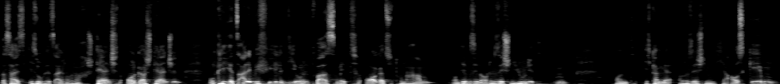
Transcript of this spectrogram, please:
Das heißt, ich suche jetzt einfach nach Sternchen, Orga Sternchen und kriege jetzt alle Befehle, die irgendwas mit Orga zu tun haben. Und dem Sinne Organization Unit? Und ich kann mir Organization Unit hier ausgeben,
